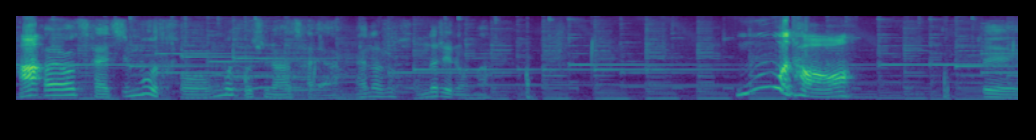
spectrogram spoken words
好，他要采集木头，木头去哪采啊？难道是红的这种吗？木头，对，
